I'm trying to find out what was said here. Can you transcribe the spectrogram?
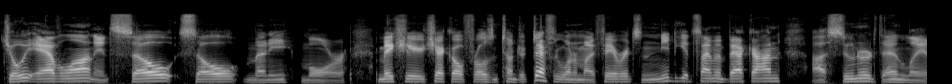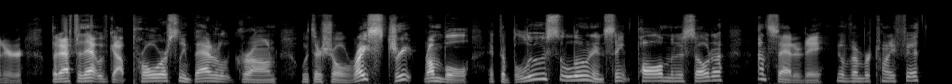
Joey Avalon, and so, so many more. Make sure you check out Frozen Tundra, definitely one of my favorites, and need to get Simon back on uh, sooner than later. But after that, we've got Pro Wrestling Battleground with their show Rice Street Rumble at the Blue Saloon in St. Paul, Minnesota on Saturday, November 25th.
